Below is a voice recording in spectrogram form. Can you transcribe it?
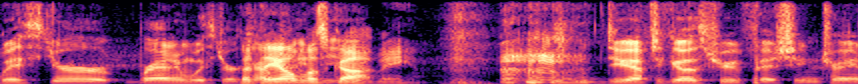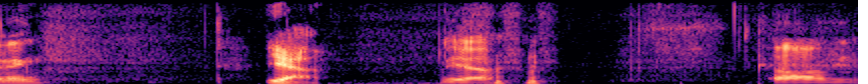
With your Brandon, with your but they almost got you- me. Do you have to go through phishing training? Yeah, Yeah. um.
